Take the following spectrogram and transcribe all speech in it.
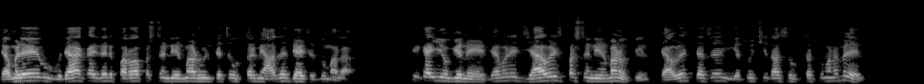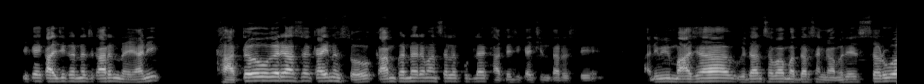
त्यामुळे उद्या काहीतरी परवा प्रश्न निर्माण होईल त्याचं उत्तर मी आजच द्यायचं तुम्हाला. ते काही योग्य नाही. आहे त्यामुळे ज्यावेळेस प्रश्न निर्माण होतील त्यावेळेस त्याचं यथोचित असं उत्तर तुम्हाला मिळेल. ते काही काळजी करण्याचं कारण नाही. आणि खातं वगैरे असं काही नसतं हो. काम करणाऱ्या माणसाला कुठल्या खात्याची काही चिंता नसते. आणि मी माझ्या विधानसभा मतदारसंघामध्ये सर्व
